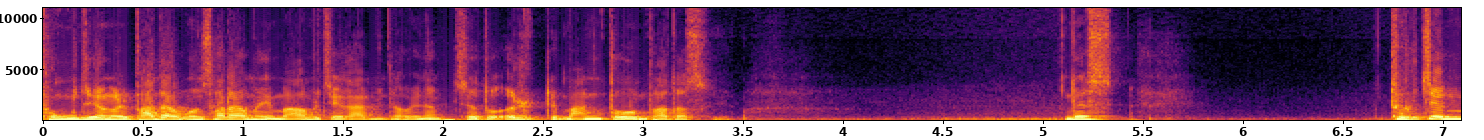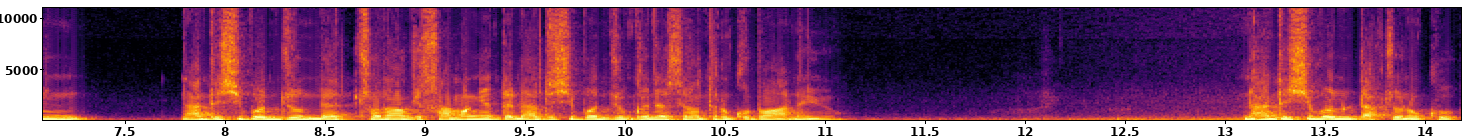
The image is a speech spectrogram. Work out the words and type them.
동정을 받아본 사람의 마음을 제가 압니다. 왜냐하면 저도 어릴 때 많은 도움 받았어요. 근데 특정 나한테 10원 준, 내 초등학교 3학년 때 나한테 10원 준 그 녀석한테는 고마워 안 해요. 나한테 10원을 딱 줘놓고,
